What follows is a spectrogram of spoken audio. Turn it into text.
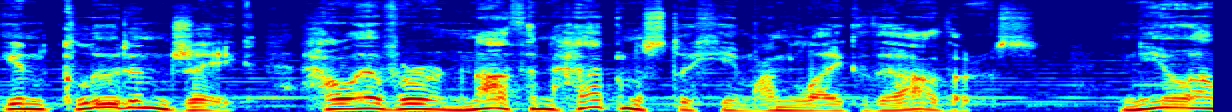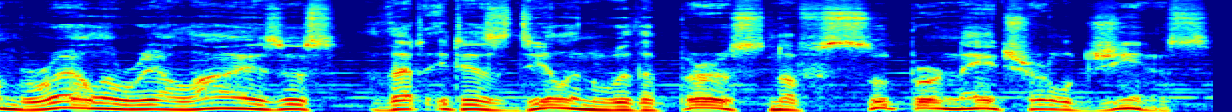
including Jake, however, nothing happens to him unlike the others. New Umbrella realizes that it is dealing with a person of supernatural genes,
